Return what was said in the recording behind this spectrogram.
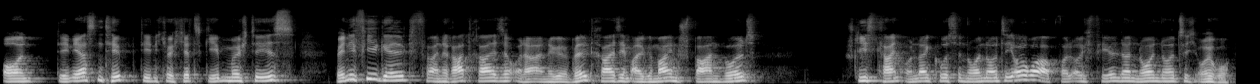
Und den ersten Tipp, den ich euch jetzt geben möchte, ist, wenn ihr viel Geld für eine Radreise oder eine Weltreise im Allgemeinen sparen wollt, Schließt keinen Online-Kurs für 99 Euro ab, weil euch fehlen dann 99 Euro.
